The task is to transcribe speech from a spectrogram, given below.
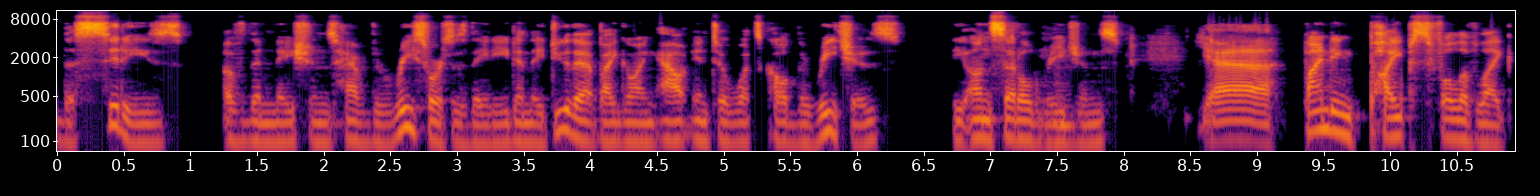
the cities of the nations have the resources they need and they do that by going out into what's called the reaches the unsettled Mhm. regions Yeah. finding pipes full of like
